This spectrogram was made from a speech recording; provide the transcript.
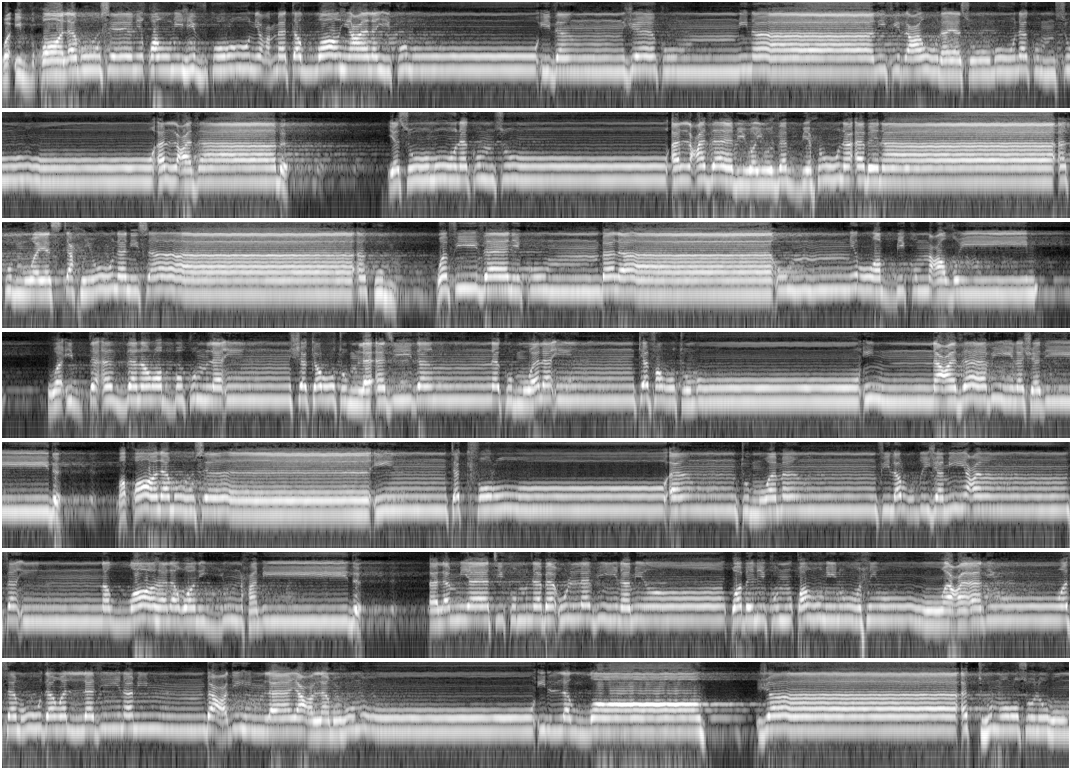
واذ قال موسى لقومه اذكروا نعمه الله عليكم اذا جاكم من ال فرعون يسومونكم سوء العذاب يسومونكم سوء العذاب ويذبحون أبناءكم ويستحيون نساءكم وفي ذلكم بلاء من ربكم عظيم وإذ تأذن ربكم لئن شكرتم لأزيدنكم ولئن كفرتم إن عذابي لشديد وقال موسى إن تكفروا أنتم ومن في الأرض جميعا فإن الله لغني حميد ألم ياتكم نبأ الذين من قبلكم قوم نوح وعاد وثمود والذين من بعدهم لا يعلمهم إلا الله جاءتهم رسلهم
